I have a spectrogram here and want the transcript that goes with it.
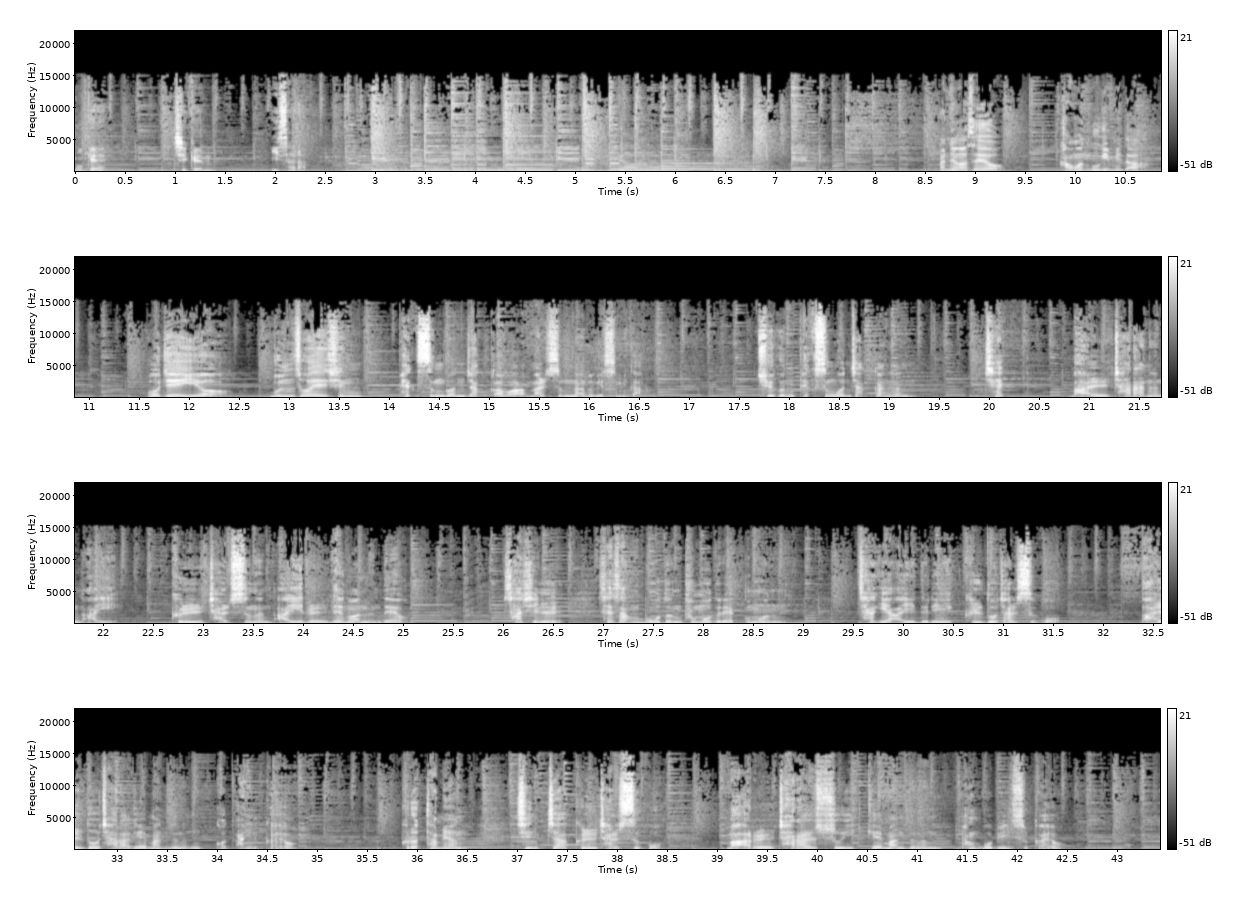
강원국의 지금 이 사람 안녕하세요. 강원국입니다. 어제에 이어 문서의 신 백승건 작가와 말씀 나누겠습니다. 최근 백승건 작가는 책 말 잘하는 아이, 글 잘 쓰는 아이를 내놓았는데요. 사실 세상 모든 부모들의 꿈은 자기 아이들이 글도 잘 쓰고 말도 잘하게 만드는 것 아닐까요? 그렇다면 진짜 글 잘 쓰고 말을 잘할 수 있게 만드는 방법이 있을까요?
